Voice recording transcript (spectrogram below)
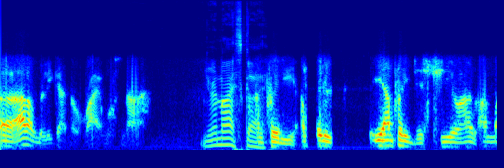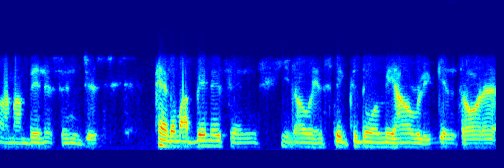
uh, I don't really got no rivals. Nah, You're a nice guy. I'm pretty, I'm pretty, yeah, I'm pretty just chill. I, I mind my business and just handle my business and you know and stick to doing me. I don't really get into all that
